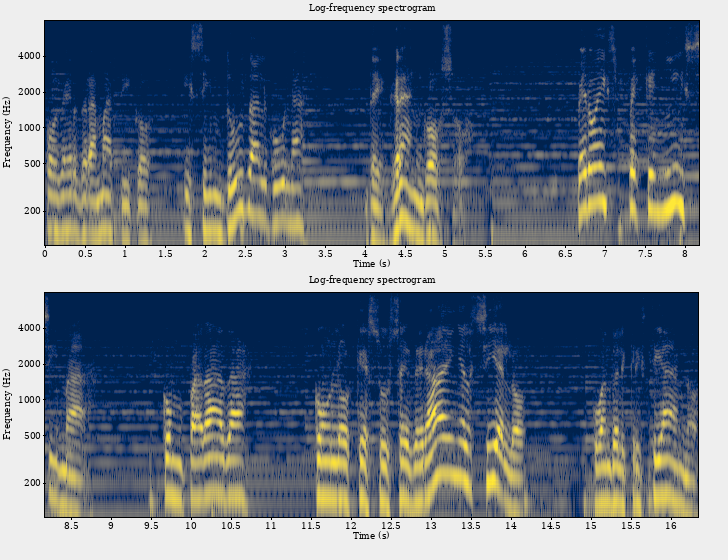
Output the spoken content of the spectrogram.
poder dramático y sin duda alguna de gran gozo. Pero es pequeñísima comparada con lo que sucederá en el cielo cuando el cristiano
